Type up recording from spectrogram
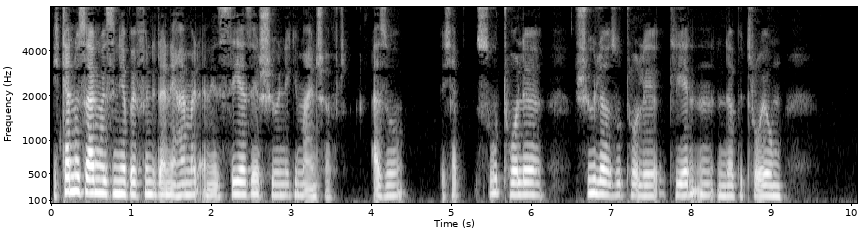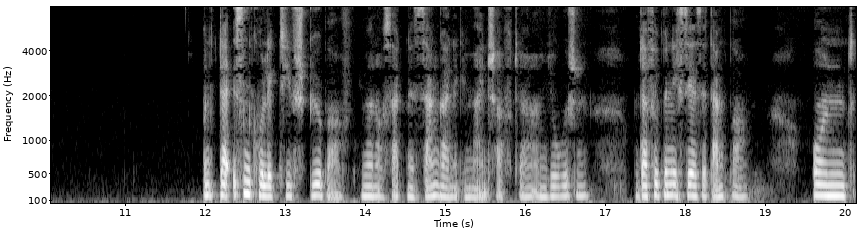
Ich kann nur sagen, wir sind hier bei Finde Deine Heimat eine sehr, sehr schöne Gemeinschaft. Also ich habe so tolle Schüler, so tolle Klienten in der Betreuung. Und da ist ein Kollektiv spürbar, wie man auch sagt, eine Sangha, eine Gemeinschaft ja, im Yogischen. Und dafür bin ich sehr, sehr dankbar. Und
